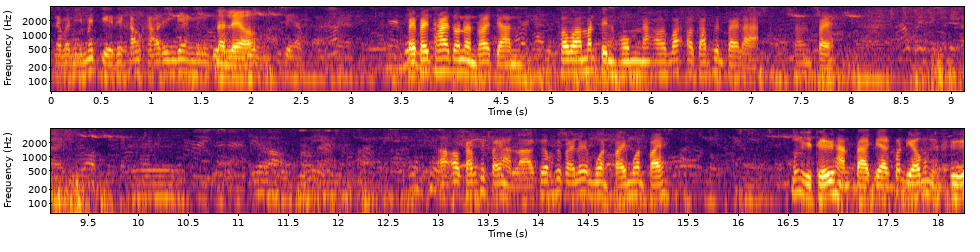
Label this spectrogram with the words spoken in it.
แต่วันนี้ไม่เจอได้ขาวๆแดงๆนี่นั่นแล้วแซ่บ ไปไปท้ายตรงนั้นพระอาจารย์ เพราะว่ามันเป็นโฮมนะ เอาวะเอากลับขึ้นไปละขึ้นไปเอาเอากลับขึ้นไปหันลาเกือบขึ้นไปเลยม้วนไปม้วนไป มึงสิถือหันตากแดดคนเดียวมึงก็ถือ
